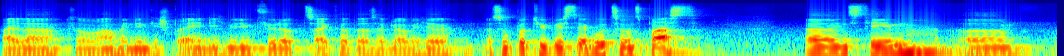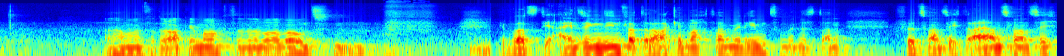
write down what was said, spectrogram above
weil er sagen wir, auch in den Gesprächen, die ich mit ihm geführt habe, gezeigt hat, dass er, glaube ich, ein, ein super Typ ist, der gut zu uns passt äh, ins Team. Dann haben wir einen Vertrag gemacht und dann war er bei uns. Ihr wart die einzigen, die einen Vertrag gemacht haben mit ihm, zumindest dann für 2023.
